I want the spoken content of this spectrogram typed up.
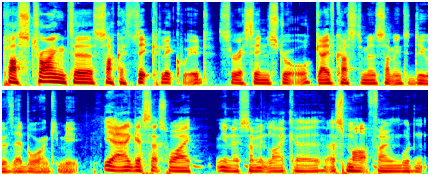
Plus, trying to suck a thick liquid through a thin straw gave customers something to do with their boring commute. Yeah, I guess that's why, you know, something like a, a smartphone wouldn't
